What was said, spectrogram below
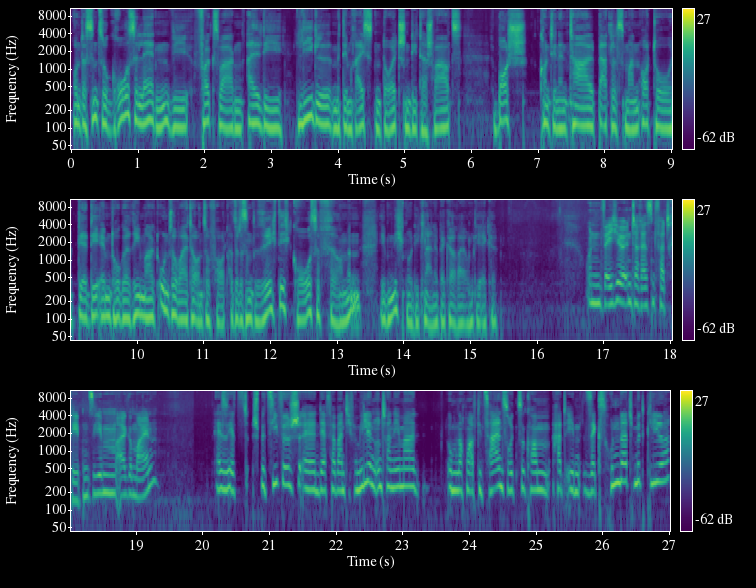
Und das sind so große Läden wie Volkswagen, Aldi, Lidl mit dem reichsten Deutschen Dieter Schwarz, Bosch, Continental, Bertelsmann, Otto, der DM Drogeriemarkt und so weiter und so fort. Also das sind richtig große Firmen, eben nicht nur die kleine Bäckerei um die Ecke. Und welche Interessen vertreten Sie im Allgemeinen? Also jetzt spezifisch äh, der Verband Die Familienunternehmer, um nochmal auf die Zahlen zurückzukommen, hat eben 600 Mitglieder.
